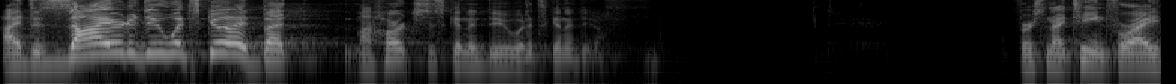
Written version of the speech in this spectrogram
I desire to do what's good, but my heart's just going to do what it's going to do. Verse 19, for I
